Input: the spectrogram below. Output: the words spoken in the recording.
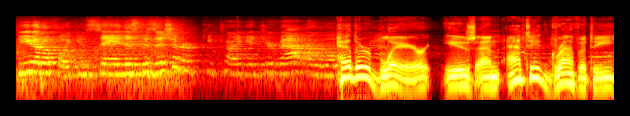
Beautiful. You can stay in this position or keep trying to get to your mat. Or we'll Heather Blair is an anti gravity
